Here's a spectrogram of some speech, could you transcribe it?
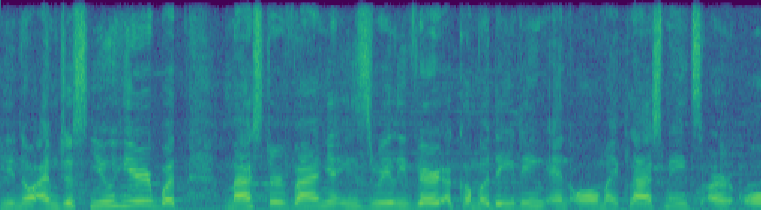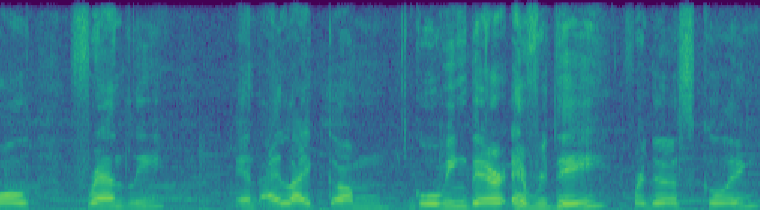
you know, I'm just new here, but Master Vanya is really very accommodating and all my classmates are all friendly and I like um, going there every day for the schooling.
